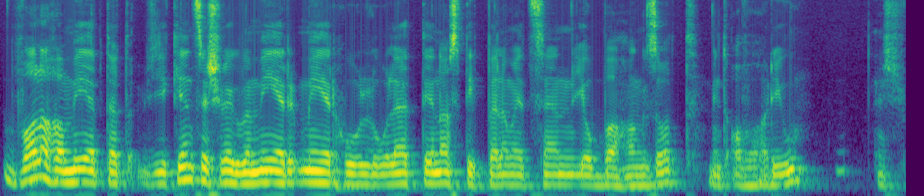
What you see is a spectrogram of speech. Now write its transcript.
valaha miért, tehát 90-es években miért, miért hulló lett, én azt tippelem, hogy egyszerűen jobban hangzott, mint a varjú, és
